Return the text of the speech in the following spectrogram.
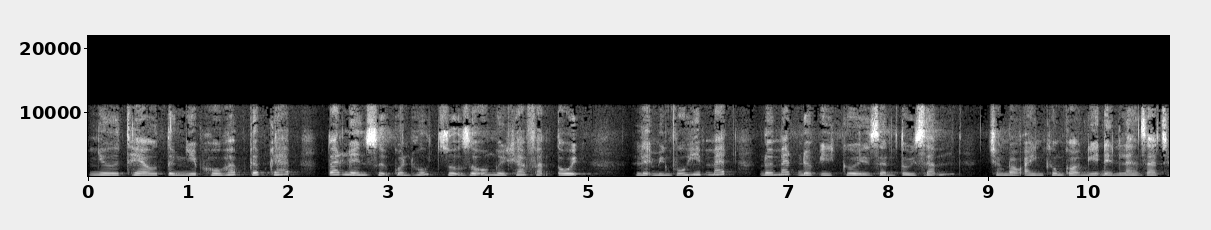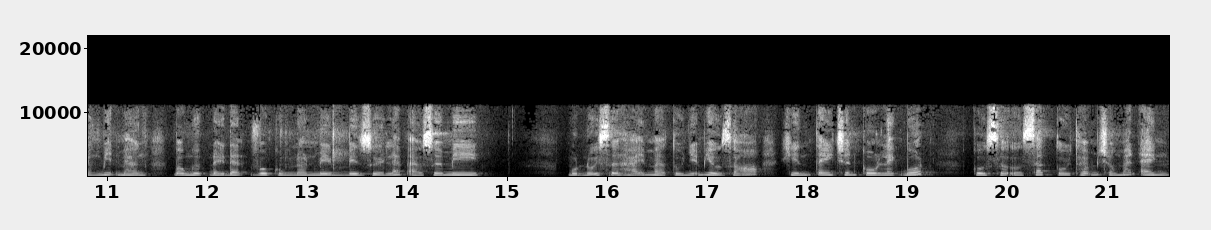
Như theo từng nhịp hô hấp gấp gáp, toát lên sự cuốn hút dụ dỗ người khác phạm tội. Lệ Minh Vũ híp mắt, đôi mắt đượm ý cười dần tối sẫm. Trong đầu anh không khỏi nghĩ đến làn da trắng mịn màng, bầu ngực đầy đặn vô cùng non mềm bên dưới láp áo sơ mi. Một nỗi sợ hãi mà Tô Nhiễm hiểu rõ khiến tay chân cô lạnh buốt. Cô sợ sắc tối thẫm trong mắt anh,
